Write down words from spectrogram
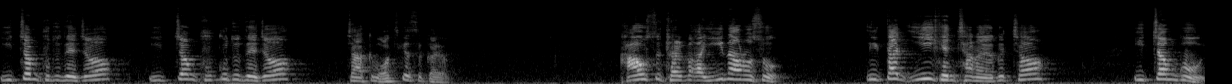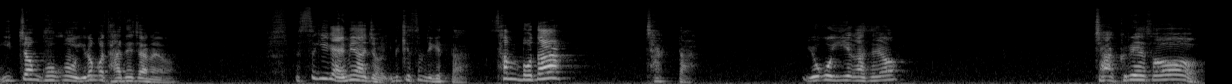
2.9도 되죠? 2.99도 되죠? 자, 그럼 어떻게 쓸까요? 가우스 결과가 2 나오는 수. 일단 2 괜찮아요. 그쵸? 2.9, 2.99 이런 거 다 되잖아요. 쓰기가 애매하죠. 이렇게 쓰면 되겠다. 3보다 작다. 요거 이해 가세요? 자, 그래서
